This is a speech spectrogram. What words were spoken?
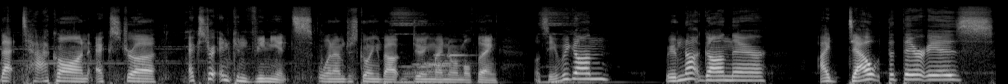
that tack on extra extra inconvenience when I'm just going about doing my normal thing. Let's see, have we gone? We have not gone there. I doubt that there is.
